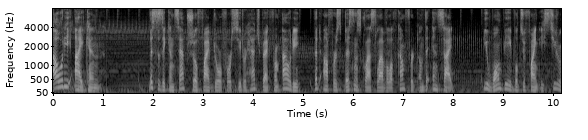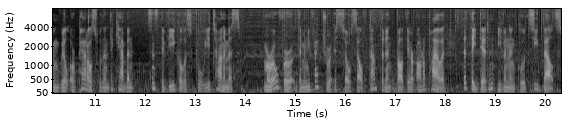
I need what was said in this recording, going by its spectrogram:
Audi Aicon This is a conceptual 5-door 4-seater hatchback from Audi that offers business class level of comfort on the inside. You won't be able to find a steering wheel or pedals within the cabin since the vehicle is fully autonomous. Moreover, the manufacturer is so self-confident about their autopilot that they didn't even include seat belts.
